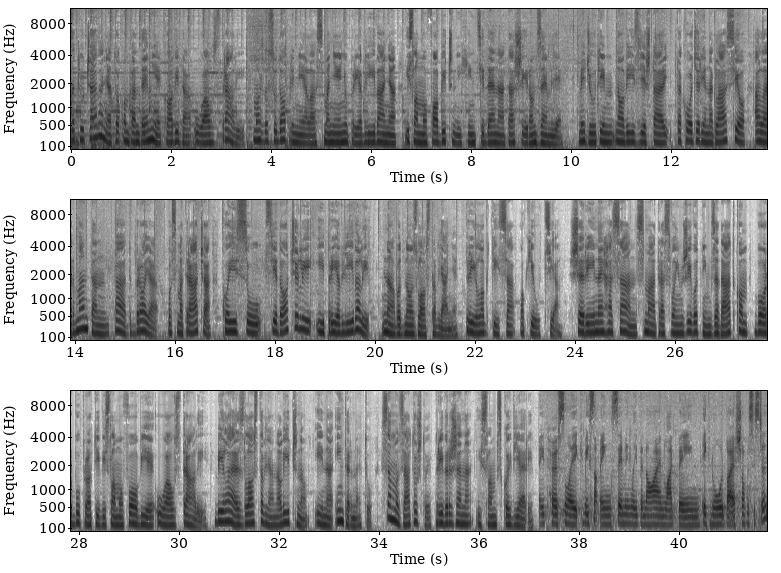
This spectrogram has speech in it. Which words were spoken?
Zaključavanja tokom pandemije covid u Australiji možda su doprinijela smanjenju prijavljivanja islamofobičnih incidenata širom zemlje. Međutim, novi izvještaj također je naglasio alarmantan pad broja posmatrača koji su svjedočili i prijavljivali navodno zlostavljanje. Prilog Tisa Okiucija. Šerine Hasan smatra svojim životnim zadatkom borbu protiv islamofobije u Australiji. Bila je zlostavljana lično i na internetu samo zato što je privržena islamskoj vjeri.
